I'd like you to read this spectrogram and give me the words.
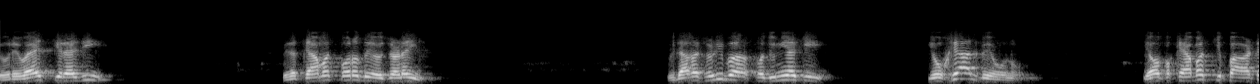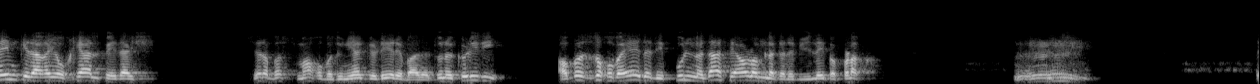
یو روایت کې راځي د قیامت پر ورځ یو چړای وی دا غړي په دنیا کې یو خیال به ونو یو په قیامت کې په اټیم کې دا یو خیال پیدا شي چیرې بس ما خو په دنیا کې ډېر عبادتونه کړی دي او بس زه خو به د دې پول نه داسې اړم لکه د بجلی په پړق د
